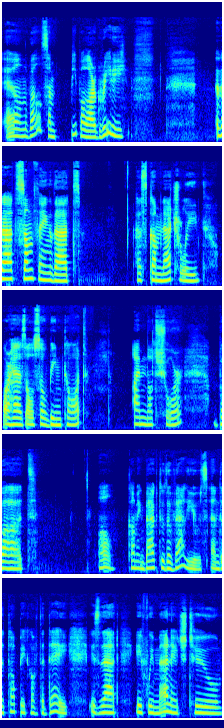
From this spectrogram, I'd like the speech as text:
And well, some people are greedy. That's something that has come naturally or has also been taught. I'm not sure. But, well, coming back to the values and the topic of the day is that if we manage to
